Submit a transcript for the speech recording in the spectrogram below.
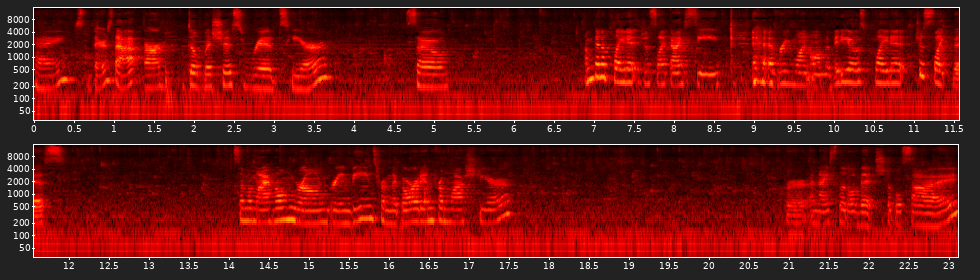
Okay, so there's that, our delicious ribs here. So I'm gonna plate it just like I see everyone on the videos plate it, just like this. Some of my homegrown green beans from the garden from last year. For a nice little vegetable side.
